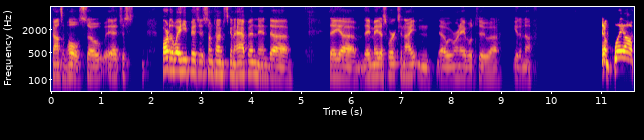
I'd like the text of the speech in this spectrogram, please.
found some holes. So it's just part of the way he pitches. Sometimes it's going to happen, and uh, they uh, they made us work tonight, and uh, we weren't able to uh, get enough. In a playoff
